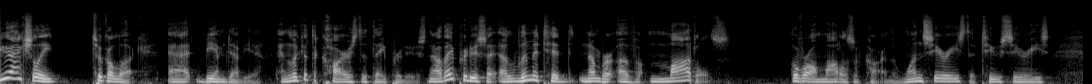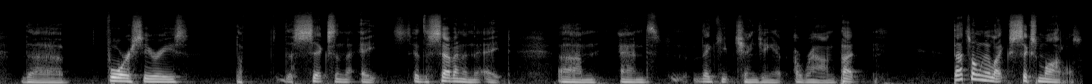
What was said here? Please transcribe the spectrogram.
you actually took a look at BMW and look at the cars that they produce, now they produce a, a limited number of models, overall models of car the 1 series, the 2 series, the 4 series, the, the 6 and the 8, the 7 and the 8. Um, and they keep changing it around. But that's only like six models.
